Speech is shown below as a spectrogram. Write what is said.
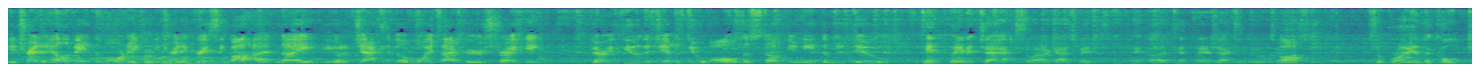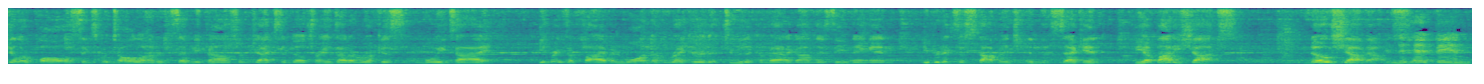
you train at Elevate in the morning, you train at Gracie Barra at night, you go to Jacksonville Muay Thai for your striking. Very few of the gyms do all the stuff you need them to do. 10th Planet Jacks. A lot of guys made uh, 10th Planet Jacksonville too. Awesome. So Brian, the Cold Killer Paul, six foot tall, 170 pounds from Jacksonville, trains out of Ruckus Muay Thai. He brings a five and one record to the Combatagon this evening, and he predicts a stoppage in the second via body shots. No shout In the headband.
